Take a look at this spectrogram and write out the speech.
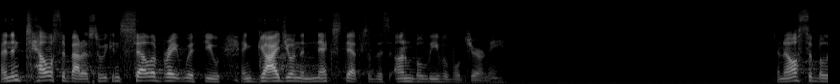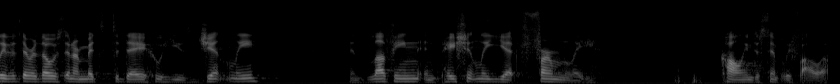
And then tell us about it so we can celebrate with you and guide you on the next steps of this unbelievable journey. And I also believe that there are those in our midst today who He is gently and loving and patiently, yet firmly calling to simply follow.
